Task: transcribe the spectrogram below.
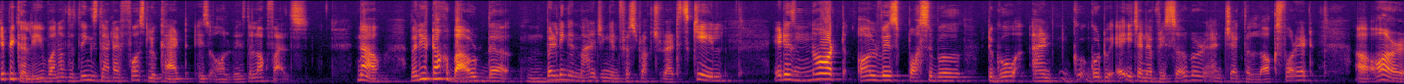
typically one of the things that I first look at is always the log files. Now, when you talk about the building and managing infrastructure at scale, it is not always possible to go and go, to each and every server and check the logs for it. Uh, or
